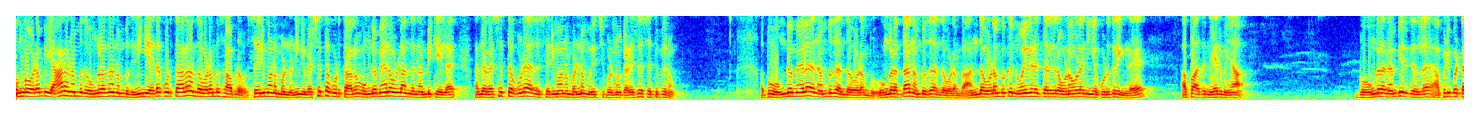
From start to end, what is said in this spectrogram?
உங்கள் உடம்பு யாரை நம்புது? உங்களை தான் நம்புது. நீங்கள் எதை கொடுத்தாலும் அந்த உடம்பு சாப்பிடும். செரிமானம் பண்ணும் நீங்கள் விஷத்தை கொடுத்தாலும் உங்கள் மேலே உள்ள அந்த நம்பிக்கையில் அந்த விஷத்தை கூட அது செரிமானம் பண்ண முயற்சி பண்ணும் கடைசியில் செத்து போயிடும் அப்போ உங்கள் மேலே நம்புது அந்த உடம்பு. உங்களை தான் நம்புது அந்த உடம்பு. அந்த உடம்புக்கு நோய்களை தருகிற உணவுகளை நீங்கள் கொடுக்குறீங்களே அப்போ அது நேர்மையா? இப்போ உங்களை நம்பி இருக்குதுல்ல அப்படிப்பட்ட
